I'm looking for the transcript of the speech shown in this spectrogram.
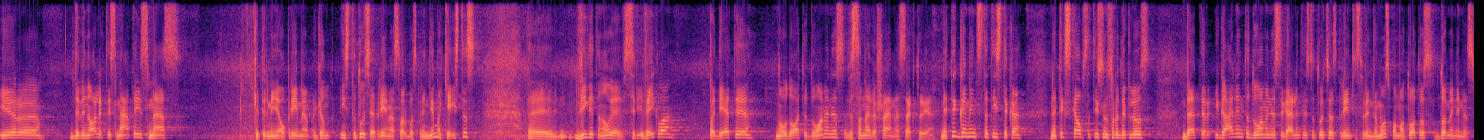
ir 19 metais mes, kaip ir minėjau, priėmė, institucija priėmė svarbų sprendimą keistis, e, vykdyti naują veiklą, padėti naudoti duomenis visame viešajame sektorėje. Ne tik gaminti statistiką, ne tik skelbti statistinius rodiklius, bet ir įgalinti duomenis, įgalinti institucijas priimti sprendimus pamatuotus duomenimis.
